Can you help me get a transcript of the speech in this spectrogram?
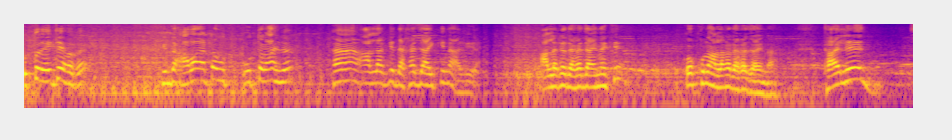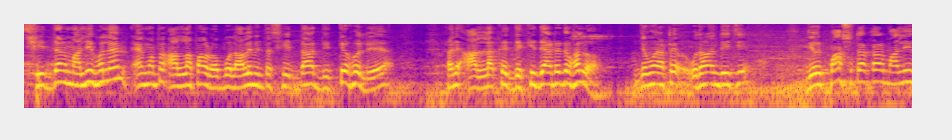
উত্তর এইটাই হবে। কিন্তু আবার একটা উত্তর আসবে হ্যাঁ আল্লাহকে দেখা যায় কি না আগে। আল্লাহকে দেখা যায় নাকি? কখনো আল্লাহকে দেখা যায় না। তাহলে সিদ্ধার মালিক হলেন একমাত্র আল্লাহ পাক রব্বুল আলমিন। তা সিদ্ধা দিতে হলে তাহলে আল্লাহকে দেখিয়ে দেওয়াটাই তো ভালো। যেমন একটা উদাহরণ দিয়েছি যে ওই পাঁচশো টাকার মালিক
